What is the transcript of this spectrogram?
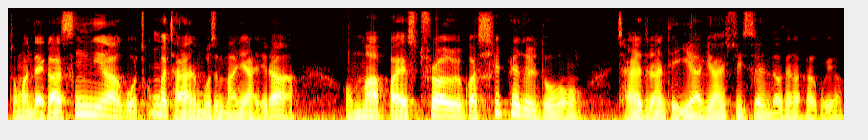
정말 내가 승리하고 정말 잘하는 모습만이 아니라 엄마 아빠의 스트러글과 실패들도 자녀들한테 이야기할 수 있어야 된다고 생각하고요.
